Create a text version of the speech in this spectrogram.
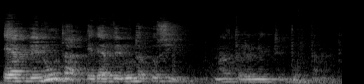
è avvenuta ed è avvenuta così, un altro elemento importante.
